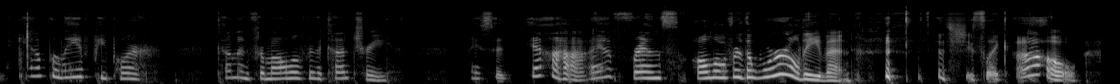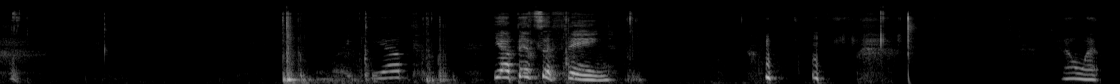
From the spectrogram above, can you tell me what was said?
I can't believe people are coming from all over the country." I said, "Yeah, I have friends all over the world, even." and she's like, "Oh." I'm like, "Yep, yep, it's a thing." you know what?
